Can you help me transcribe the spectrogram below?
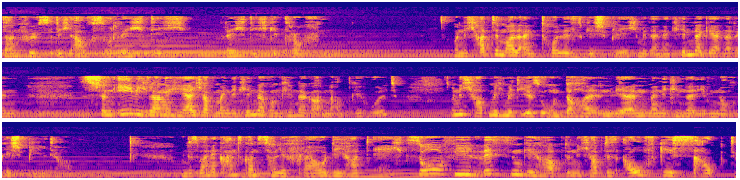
dann fühlst du dich auch so richtig, richtig getroffen. Und ich hatte mal ein tolles Gespräch mit einer Kindergärtnerin. Das ist schon ewig lange her. Ich habe meine Kinder vom Kindergarten abgeholt und ich habe mich mit ihr so unterhalten, während meine Kinder eben noch gespielt haben. Und es war eine ganz, ganz tolle Frau, die hat echt so viel Wissen gehabt und ich habe das aufgesaugt.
